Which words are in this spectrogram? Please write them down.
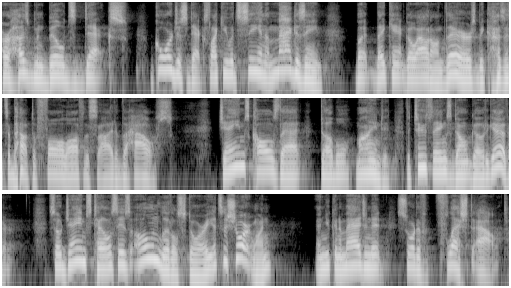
her husband builds decks, gorgeous decks, like you would see in a magazine but they can't go out on theirs because it's about to fall off the side of the house. James calls that double minded. The two things don't go together. So James tells his own little story. It's a short one, and you can imagine it sort of fleshed out.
